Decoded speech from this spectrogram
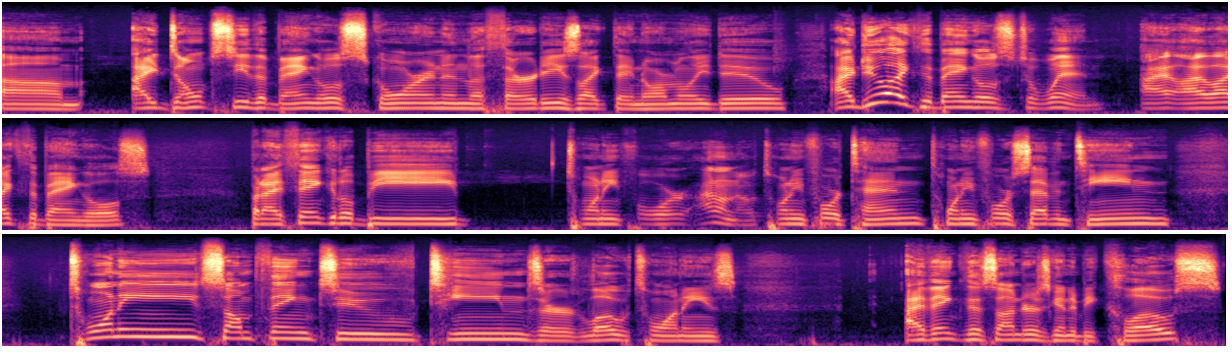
Um, I don't see the Bengals scoring in the 30s like they normally do. I do like the Bengals to win. I, I like the Bengals, but I think it'll be 24. I don't know, 24 10, 24 17, 20 something to teens or low 20s. I think this under is going to be close.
